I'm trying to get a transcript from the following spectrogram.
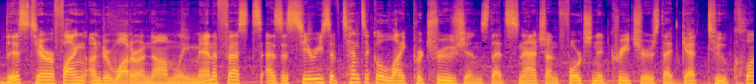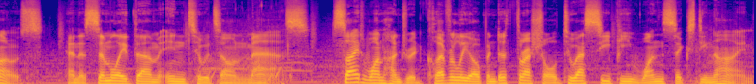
This terrifying underwater anomaly manifests as a series of tentacle-like protrusions that snatch unfortunate creatures that get too close and assimilate them into its own mass. Site-100 cleverly opened a threshold to SCP-169,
